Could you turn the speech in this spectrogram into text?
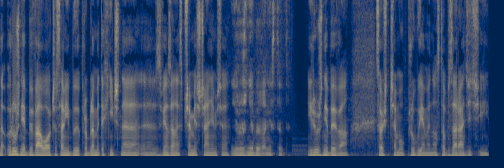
no, różnie bywało, czasami były problemy techniczne y, związane z przemieszczaniem się. I różnie bywa, niestety. I różnie bywa. Coś, czemu próbujemy non-stop zaradzić, i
